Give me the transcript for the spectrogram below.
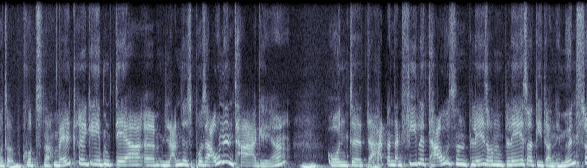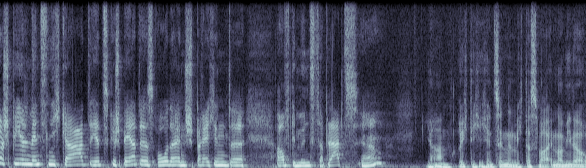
oder kurz nach dem Weltkrieg eben der ähm, Landesposaunentage. Ja? Mhm. Und äh, da hat man dann viele tausend Bläserinnen und Bläser, die dann in Münster spielen, wenn es nicht gerade jetzt gesperrt ist, oder entsprechend äh, auf dem Münsterplatz. Ja? Ja, richtig. Ich entsinne mich. Das war immer wieder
